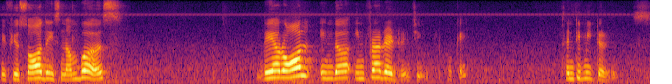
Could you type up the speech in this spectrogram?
if you saw these numbers they are all in the infrared regime okay centimeter units.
